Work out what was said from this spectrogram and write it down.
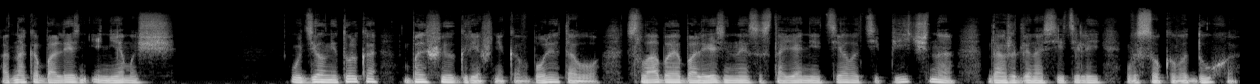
Однако болезнь и немощь удел не только больших грешников, более того, слабое болезненное состояние тела типично даже для носителей высокого духа.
